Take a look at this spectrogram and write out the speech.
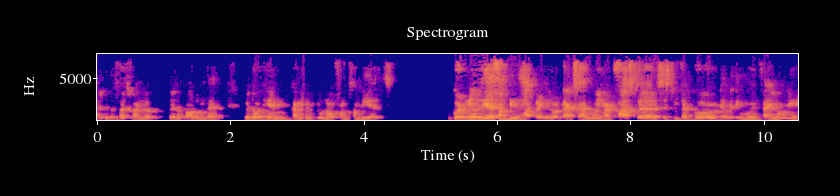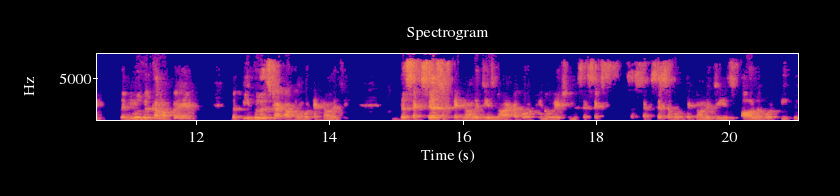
I'll be the first one. Look, there's a problem there without him coming to know from somebody else. Good news, yes, something has happened. You know, trucks are moving out faster, systems are good, everything moving fine. No need. The news will come up to him. The people will start talking about technology. The success of technology is not about innovation. The success, the success about technology is all about people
